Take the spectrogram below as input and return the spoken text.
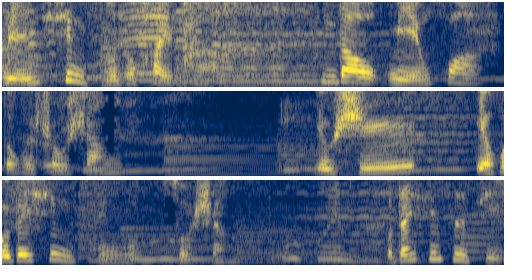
连幸福都害怕，碰到棉花都会受伤，有时也会被幸福所伤。我担心自己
